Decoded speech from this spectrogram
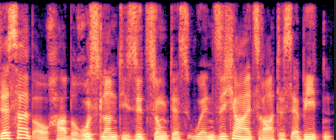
Deshalb auch habe Russland die Sitzung des UN-Sicherheitsrates erbeten.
